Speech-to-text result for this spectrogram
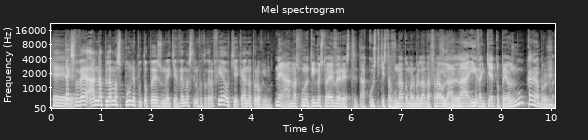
ε, Εντάξει, βέβαια, αν απλά μας πούνε που το παίζουν και δεν μας στείλουν φωτογραφία, οκ, κανένα πρόβλημα. ναι, αν μας πούνε ότι είμαι στο Everest, ακούστηκε στα βουνά το μαρμελάδα φράουλα, αλλά είδαν και το πέος μου, κανένα πρόβλημα.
